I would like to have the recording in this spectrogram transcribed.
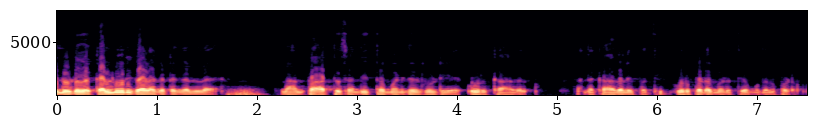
என்னுடைய கல்லூரி காலகட்டங்களில் நான் பார்த்து சந்தித்த மனிதர்களுடைய ஒரு காதல். அந்த காதலை பற்றி ஒரு படம் எடுத்த முதல் படம்.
